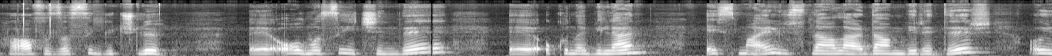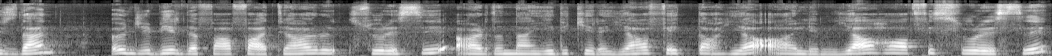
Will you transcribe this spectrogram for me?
hafızası güçlü e, olması için de e, okunabilen Esmaül Hüsnalardan biridir. O yüzden önce bir defa Fatiha suresi ardından yedi kere Ya Fettah, Ya Alim, Ya Hafiz suresi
